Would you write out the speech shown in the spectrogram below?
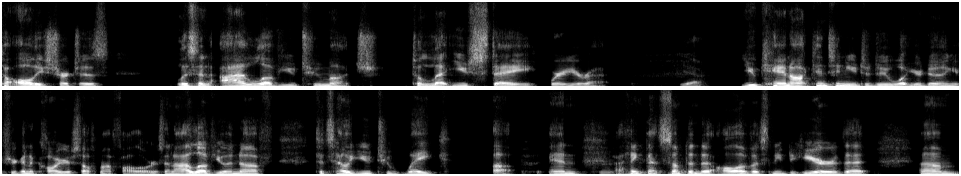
to all these churches, listen, I love you too much to let you stay where you're at. Yeah. You cannot continue to do what you're doing if you're going to call yourself my followers. And I love you enough to tell you to wake up. And mm-hmm. I think that's something that all of us need to hear that um,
